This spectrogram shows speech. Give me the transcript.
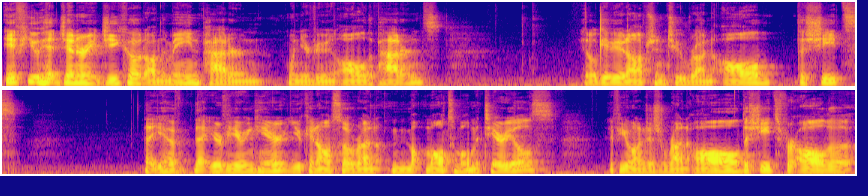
If you hit generate G code on the main pattern, when you're viewing all the patterns, it'll give you an option to run all the sheets that you have that you're viewing here. You can also run multiple materials if you want to just run all the sheets for all the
